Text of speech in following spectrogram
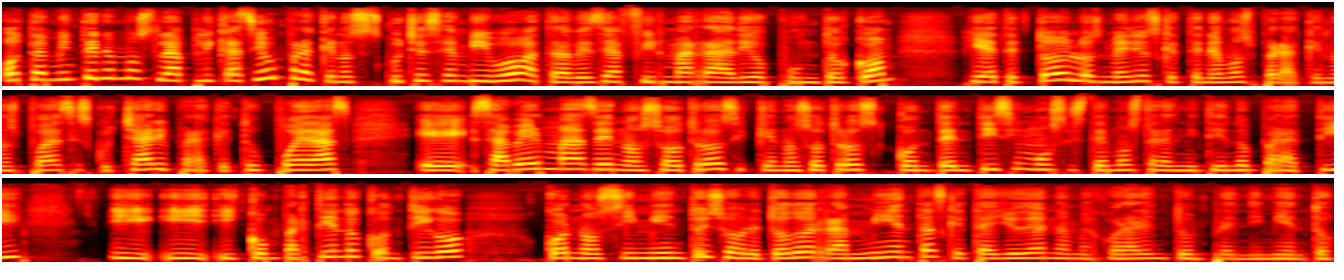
o también tenemos la aplicación para que nos escuches en vivo a través de afirmaradio.com. Fíjate todos los medios que tenemos para que nos puedas escuchar y para que tú puedas eh, saber más de nosotros y que nosotros contentísimos estemos transmitiendo para ti y, y, compartiendo contigo conocimiento y sobre todo herramientas que te ayuden a mejorar en tu emprendimiento.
